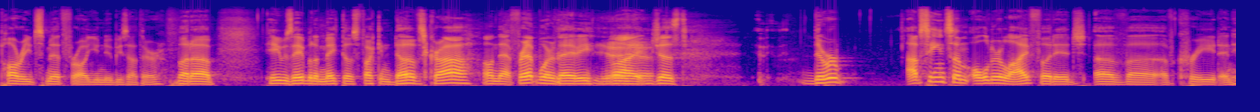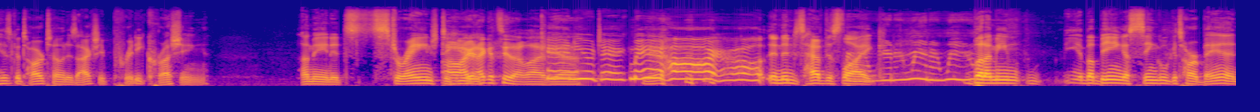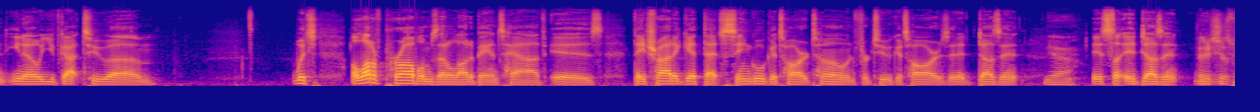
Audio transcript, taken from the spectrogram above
Paul Reed Smith for all you newbies out there, but uh, he was able to make those fucking doves cry on that fretboard, baby. Like just there were. I've seen some older live footage of uh, of Creed, and his guitar tone is actually pretty crushing. I mean, it's strange to Oh, hear. I, I could see that live. Can yeah. you take me higher? And then just have this like but I mean, you know, but being a single guitar band, you know, you've got to, um, which a lot of problems that a lot of bands have is they try to get that single guitar tone for two guitars, and it doesn't. Yeah. It's it doesn't. It's just-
